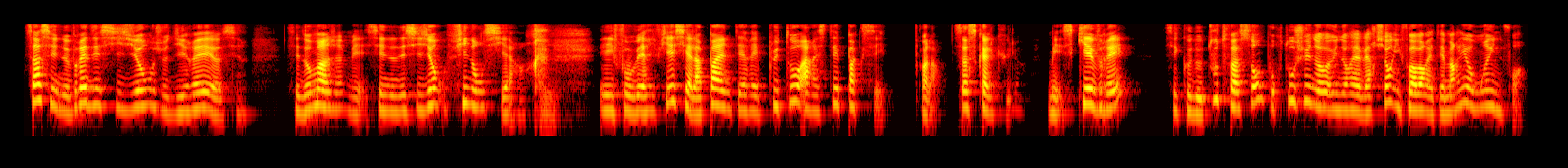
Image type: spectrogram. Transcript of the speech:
ça c'est une vraie décision, je dirais, euh, c'est- dommage, hein, mais c'est une décision financière. Et il faut vérifier si elle n'a pas intérêt plutôt à rester paxée. Voilà, ça se calcule. Mais ce qui est vrai, c'est que de toute façon, pour toucher une, une réversion, il faut avoir été marié au moins une fois.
